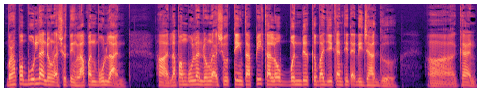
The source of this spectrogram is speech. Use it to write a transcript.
Berapa bulan diorang nak syuting 8 bulan ha, 8 bulan diorang nak syuting Tapi kalau benda kebajikan tidak dijaga Ha, kan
